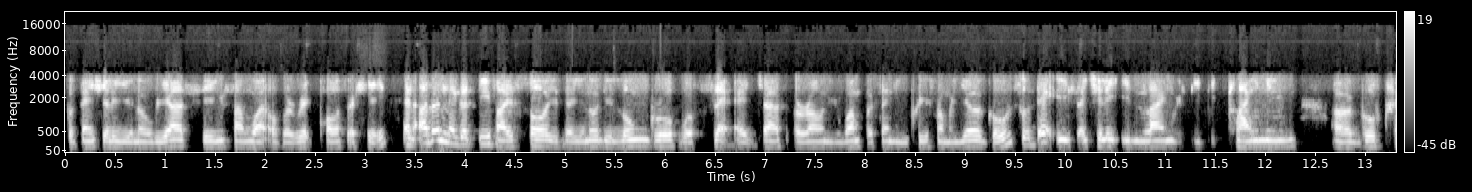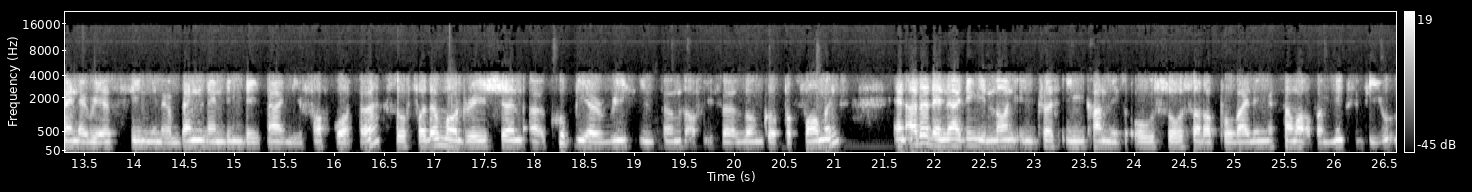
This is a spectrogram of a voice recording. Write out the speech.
Potentially, you know, we are seeing somewhat of a rate pause ahead. And other negative I saw is that, you know, the loan growth was flat at just around the 1% increase from a year ago. So that is actually in line with the declining uh, growth trend that we have seen in the bank lending data in the fourth quarter. So further moderation uh, could be a risk in terms of its uh, loan growth performance. And other than that, I think the non-interest income is also sort of providing somewhat of a mixed view.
